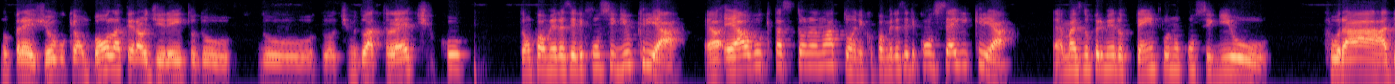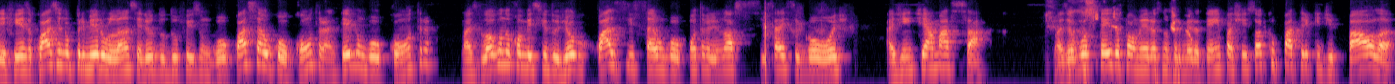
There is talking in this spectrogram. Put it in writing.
no pré-jogo, que é um bom lateral direito do, do, do time do Atlético. Então o Palmeiras ele conseguiu criar, é, é algo que está se tornando atônico. O Palmeiras ele consegue criar, é, mas no primeiro tempo não conseguiu furar a defesa. Quase no primeiro lance ali, o Dudu fez um gol, quase saiu gol contra, né? teve um gol contra, mas logo no começo do jogo quase saiu um gol contra. Falei, nossa, se sair esse gol hoje, a gente ia amassar. Mas eu gostei do Palmeiras no primeiro tempo, achei só que o Patrick de Paula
